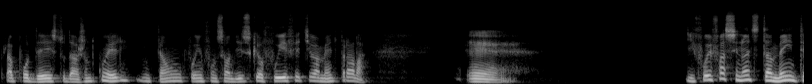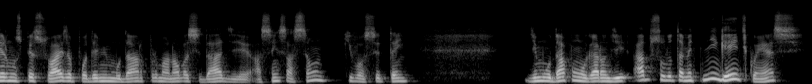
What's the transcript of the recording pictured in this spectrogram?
para poder estudar junto com ele. Então, foi em função disso que eu fui efetivamente para lá. É, e foi fascinante também, em termos pessoais, eu poder me mudar para uma nova cidade. A sensação que você tem de mudar para um lugar onde absolutamente ninguém te conhece,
